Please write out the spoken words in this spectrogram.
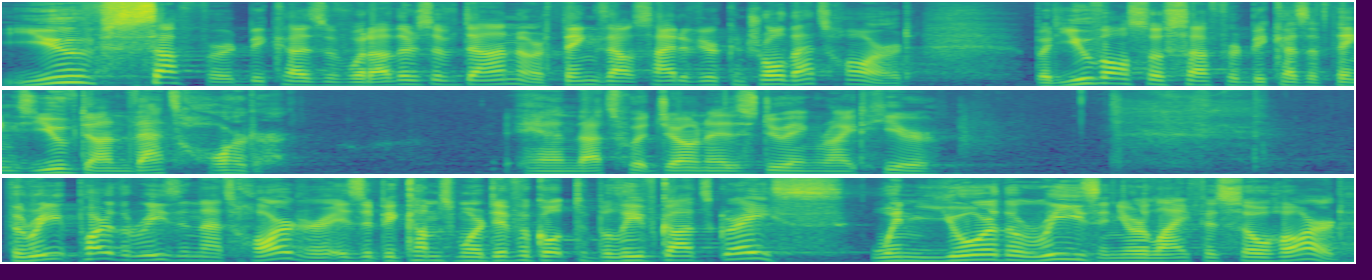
You've suffered because of what others have done or things outside of your control. That's hard. But you've also suffered because of things you've done. That's harder. And that's what Jonah is doing right here. The re- part of the reason that's harder is it becomes more difficult to believe God's grace when you're the reason your life is so hard.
